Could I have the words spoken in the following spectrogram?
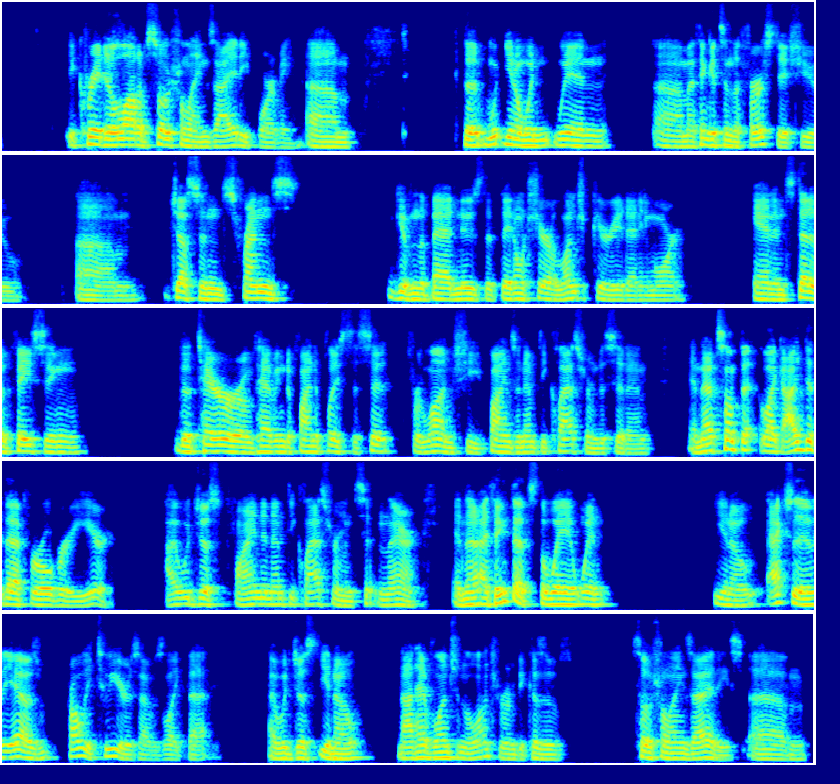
it created a lot of social anxiety for me. Um, the you know when when um, I think it's in the first issue, um, Juston's friends give him the bad news that they don't share a lunch period anymore, and instead of facing the terror of having to find a place to sit for lunch, he finds an empty classroom to sit in, and that's something like I did that for over a year. I would just find an empty classroom and sit in there. And then I think that's the way it went. You know, actually, yeah, it was probably two years I was like that. I would just, you know, not have lunch in the lunchroom because of social anxieties. Um,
